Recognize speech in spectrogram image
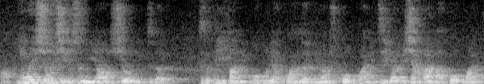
啊，因为修行是你要修你这个这个地方你过不了关的，你要去过关，你自己要去想办法过关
